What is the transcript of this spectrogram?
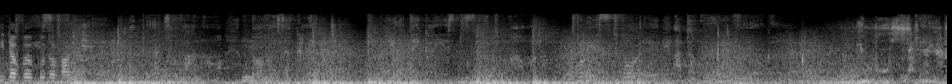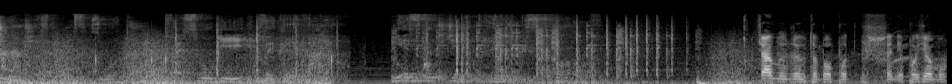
i do wybudowania. Nowe zaklęcie. Chciałbym, żeby to było podwyższenie poziomu.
